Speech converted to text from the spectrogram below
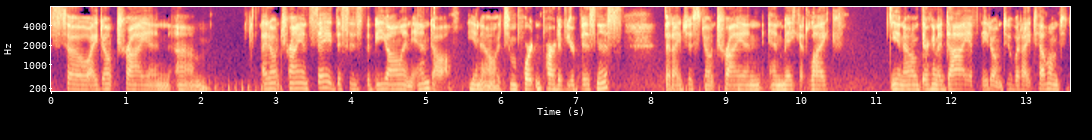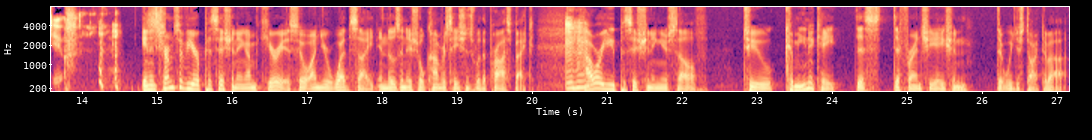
So I don't try and, um, I don't try and say this is the be all and end all. You know, it's an important part of your business, but I just don't try and and make it like you know they're going to die if they don't do what I tell them to do. and in terms of your positioning, I'm curious. So on your website in those initial conversations with a prospect, mm-hmm. how are you positioning yourself to communicate this differentiation that we just talked about?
